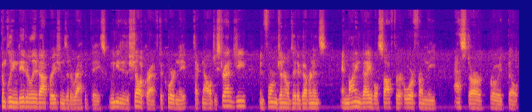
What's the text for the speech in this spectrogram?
completing data-related operations at a rapid pace, we needed a shuttlecraft to coordinate technology strategy, inform general data governance, and mine valuable software ore from the asteroid belt.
